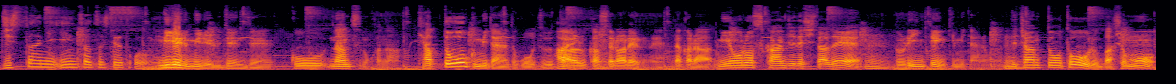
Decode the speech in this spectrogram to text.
実際に印刷してるところ見れる見れる全然。こうなんつうのかな。キャットウォークみたいなとこをずっと歩かせられるね、だから見下ろす感じで下で、臨天気みたいなもの、うん。でちゃんと通る場所も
